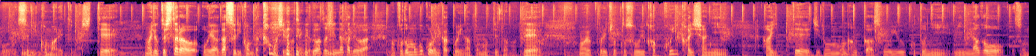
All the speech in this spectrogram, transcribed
こう刷り込まれてまして、まあ、ひょっとしたら親が刷り込んだかもしれませんけど 私の中ではまあ子供心にかっこいいなと思ってたので、まあ、やっぱりちょっとそういうかっこいい会社に入って自分もなんかそういうことにみんなをその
